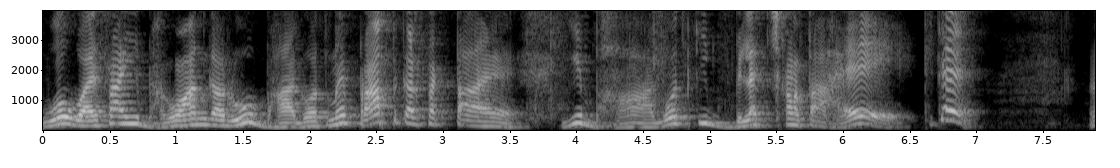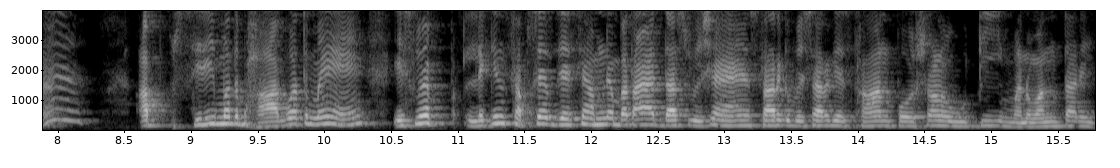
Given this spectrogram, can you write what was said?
वो वैसा ही भगवान का रूप भागवत में प्राप्त कर सकता है। ये भागवत की विलक्षणता है। ठीक है हाँ? अब श्रीमद् भागवत में इसमें, लेकिन सबसे, जैसे हमने बताया, दस विषय हैं, सर्ग विसर्ग, स्थान, पोषण ऊति मनवंतर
